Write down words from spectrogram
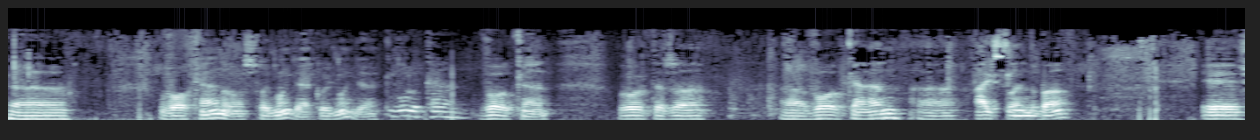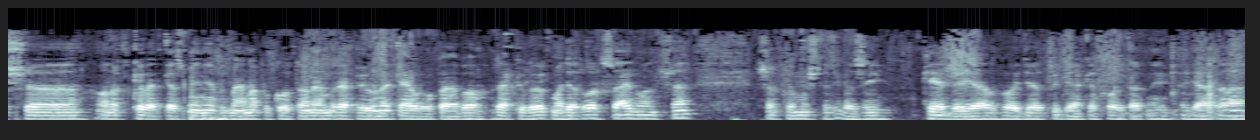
uh, vulkán, az, hogy mondják, úgy mondják? Vulkán. Vulkán. Volt ez a, a vulkán uh, Icelandban, és annak a következménye, hogy már napok óta nem repülnek Európába repülők, Magyarországon sem, és akkor most az igazi kérdőjel, hogy tudják-e folytatni egyáltalán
